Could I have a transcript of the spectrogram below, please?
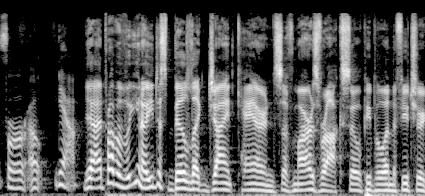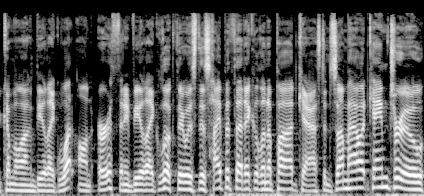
for oh yeah, Yeah, I'd probably, you know, you just build like giant cairns of Mars rocks so people in the future come along and be like, what on earth? And he'd be like, look, there was this hypothetical in a podcast and somehow it came true.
